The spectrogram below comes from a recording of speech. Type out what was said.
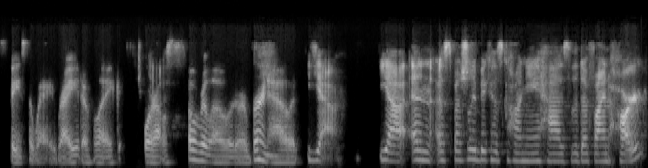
space away, right? Of like or yes. else overload or burnout. Yeah. Yeah, and especially because Kanye has the defined heart,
